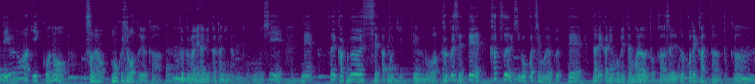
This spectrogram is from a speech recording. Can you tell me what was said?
っていうのは一個のその目標というか服の選び方になると思うしでそれ隠せた時っていうのを隠せてかつ着心地もよくって誰かに褒めてもらうとかそれでどこで買ったんとか、うん。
